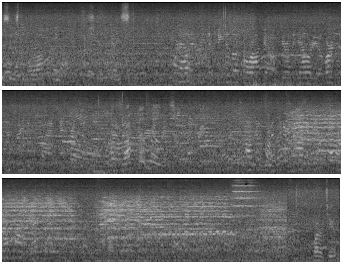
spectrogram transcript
This is the Morocco showcase. We're now entering the Kingdom of Morocco. Here in the Gallery of Arts and History, you can find handcrafted Morocco moves. country. Uh, this one, I think it's not a inside the restaurant here. One of the tulip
